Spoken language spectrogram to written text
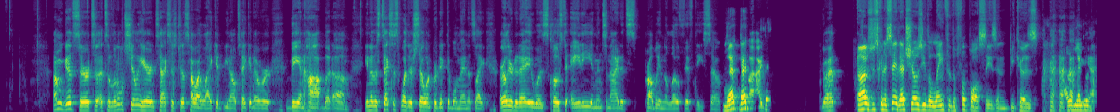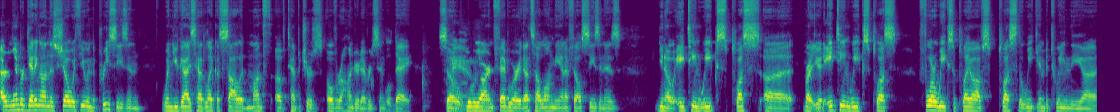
I'm good, sir. It's a, it's a little chilly here in Texas, just how I like it. You know, I'll take it over being hot, but um, you know, this Texas weather's so unpredictable, man. It's like earlier today it was close to 80, and then tonight it's probably in the low 50s. So that that I, I go ahead. I was just going to say that shows you the length of the football season because I remember yeah. I remember getting on this show with you in the preseason when you guys had like a solid month of temperatures over 100 every single day. So Man. here we are in February. That's how long the NFL season is. You know, 18 weeks plus uh right, you had 18 weeks plus 4 weeks of playoffs plus the week in between the uh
